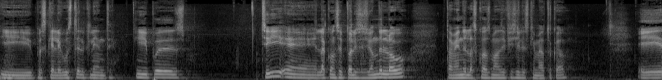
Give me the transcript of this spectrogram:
y pues que le guste el cliente? Y pues sí, eh, la conceptualización del logo, también de las cosas más difíciles que me ha tocado. Y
